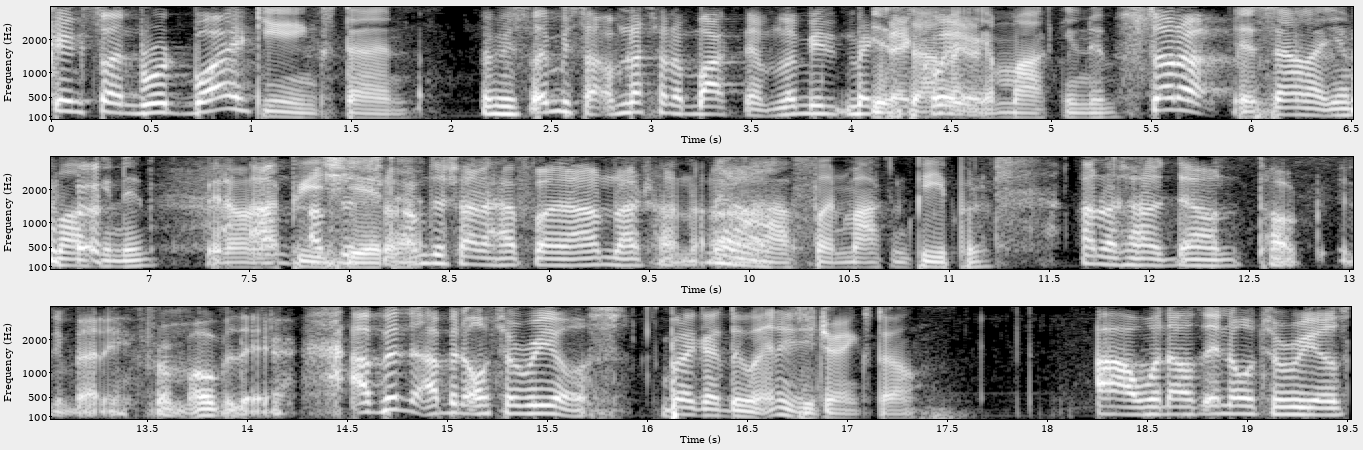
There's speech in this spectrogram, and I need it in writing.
Kingston, rude boy. Kingston. Let me let me stop. I'm not trying to mock them. Let me make It that sounds clear. like you're mocking them. Shut up. It sounds like you're mocking them. They don't I'm, I'm appreciate just, that. I'm just trying to have fun. I'm not trying to. they don't Uh, have fun mocking people. I'm not trying to down talk anybody from over there. I've been I've been Ocho Rios. But I got to do energy drinks though. Uh, when I was in Ocho Rios,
